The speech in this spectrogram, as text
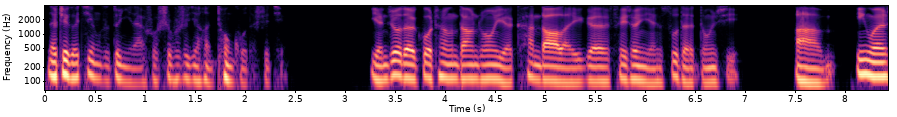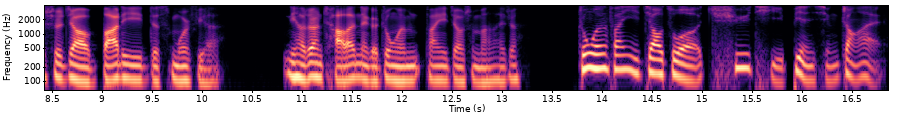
那这个镜子对你来说是不是一件很痛苦的事情？研究的过程当中也看到了一个非常严肃的东西，啊，英文是叫 body dysmorphia。你好像查了那个中文翻译叫什么来着？中文翻译叫做躯体变形障碍。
